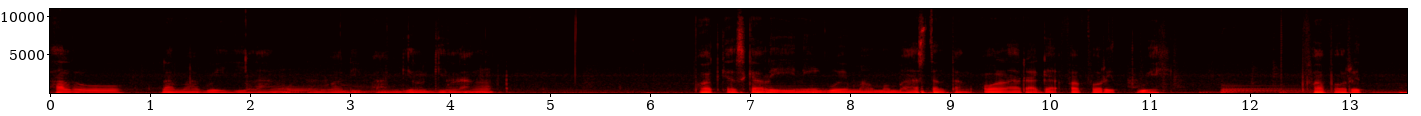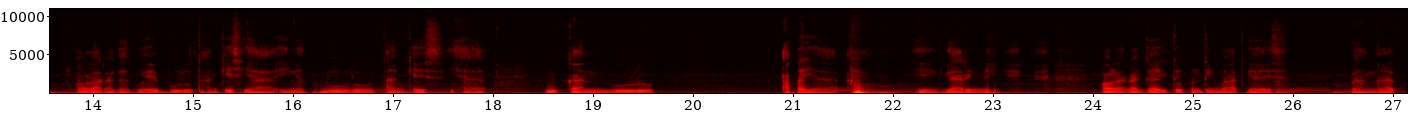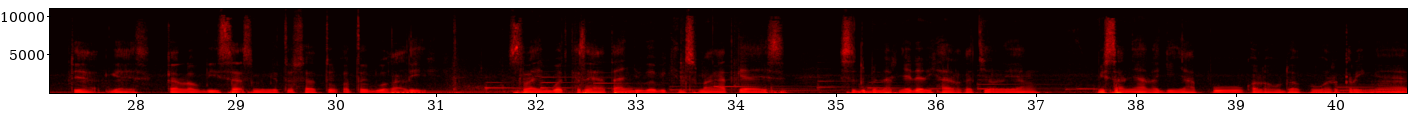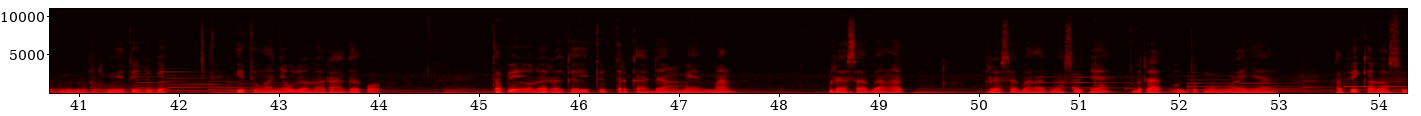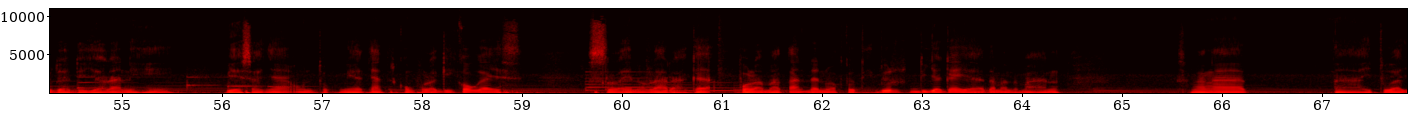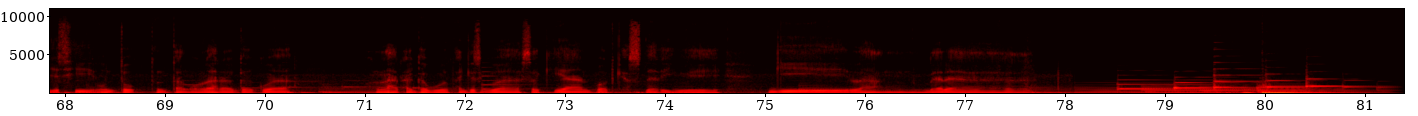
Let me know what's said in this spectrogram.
Halo, nama gue Gilang, gue dipanggil Gilang. Podcast kali ini gue mau membahas tentang olahraga favorit gue. Favorit olahraga gue bulu tangkis ya, ingat bulu tangkis ya, bukan bulu apa ya? Ih, garing nih. Olahraga itu penting banget guys, banget ya guys. Kalau bisa seminggu itu satu atau dua kali. Selain buat kesehatan juga bikin semangat guys. Sebenarnya dari hal kecil yang misalnya lagi nyapu kalau udah keluar keringat menurut gue itu juga hitungannya udah olahraga kok. Tapi olahraga itu terkadang memang berasa banget. Berasa banget maksudnya berat untuk memulainya. Tapi kalau sudah dijalani biasanya untuk niatnya terkumpul lagi kok guys. Selain olahraga pola makan dan waktu tidur dijaga ya teman-teman. Semangat. Nah itu aja sih untuk tentang olahraga gue olahraga bulu tangkis gue sekian podcast dari gue. Gilang. Dadah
